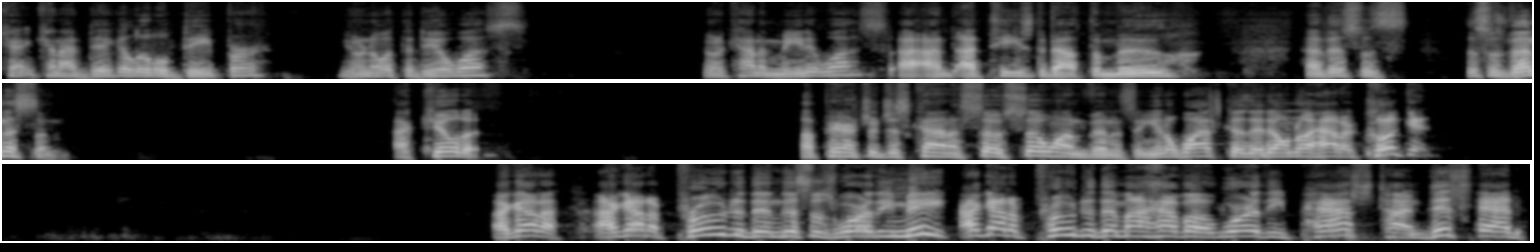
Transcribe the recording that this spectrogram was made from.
Can, can I dig a little deeper? You don't know what the deal was? You know what kind of meat it was? I, I teased about the moo. Now, this was this was venison. I killed it. My parents are just kind of so-so on venison. You know why? It's because they don't know how to cook it. I gotta, I gotta prove to them this is worthy meat. I gotta prove to them I have a worthy pastime. This had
